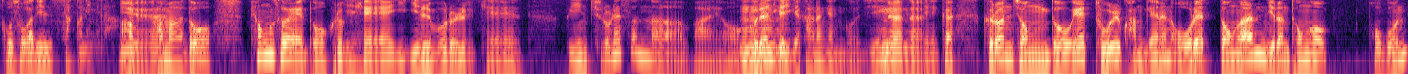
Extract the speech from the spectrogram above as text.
고소가 된 사건입니다. 아, 예. 아 마도 평소에도 그렇게 이 일부를 이렇게 그 인출을 했었나 봐요. 음. 그러니까 이게 가능한 거지. 네네. 예, 그러니까 그런 정도의 둘 관계는 오랫동안 이런 동업 혹은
